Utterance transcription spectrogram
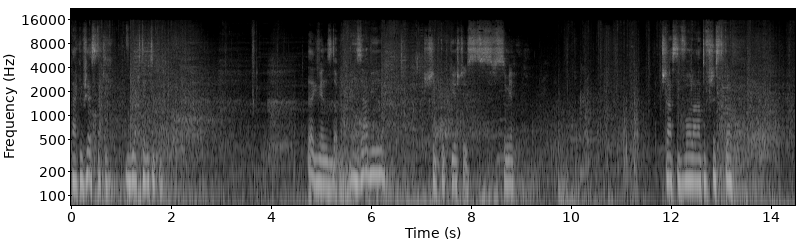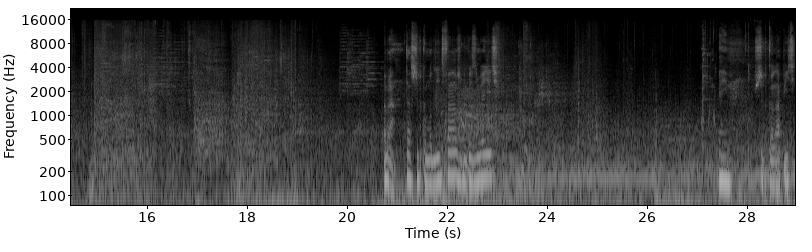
Tak, już jest taki w tego typu. Tak więc dobra, i zabij. Szybko, póki jeszcze jest w sumie czas i wola na to wszystko. Dobra, teraz szybko modlitwa, żeby go zmylić. Ej, szybko napić,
